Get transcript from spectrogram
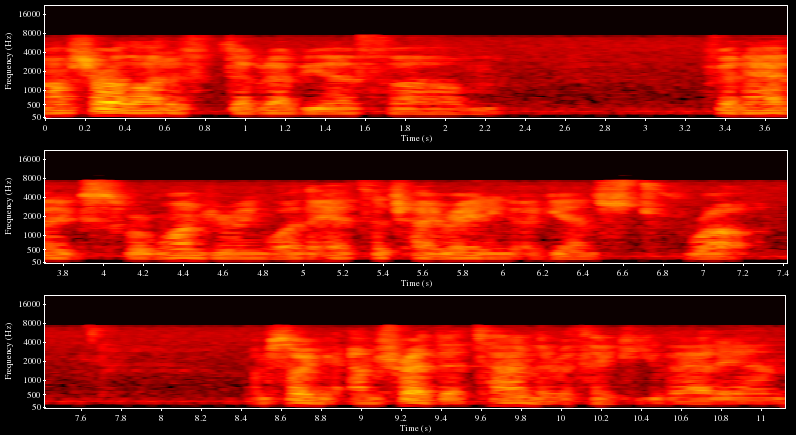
I'm sure a lot of WWF um, fanatics were wondering why they had such high rating against Raw. I'm sorry, I'm sure at that time they were thinking that, and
